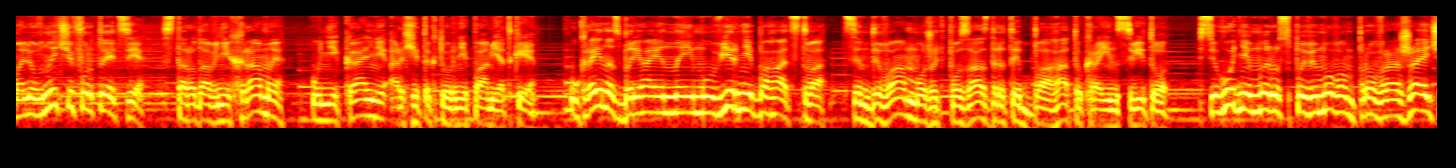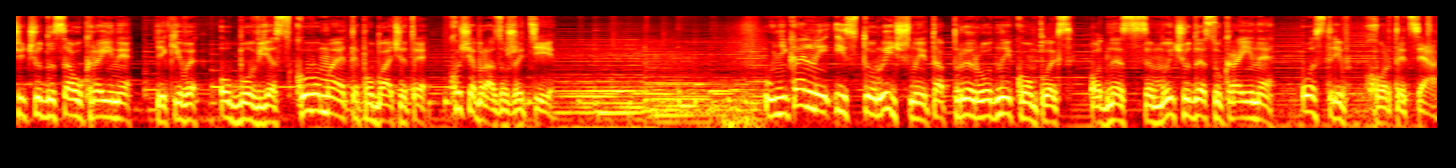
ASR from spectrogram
Мальовничі фортеці, стародавні храми, унікальні архітектурні пам'ятки. Україна зберігає неймовірні багатства. Цим дивам можуть позаздрити багато країн світу. Сьогодні ми розповімо вам про вражаючі чудеса України, які ви обов'язково маєте побачити хоча б раз у житті. Унікальний історичний та природний комплекс одне з семи чудес України острів Хортиця.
